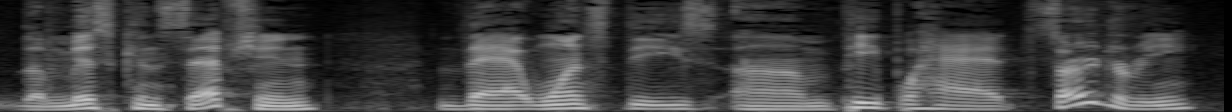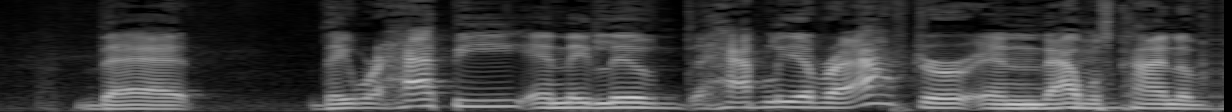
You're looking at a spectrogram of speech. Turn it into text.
the misconception that once these um, people had surgery, that they were happy and they lived happily ever after, and that was kind of.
